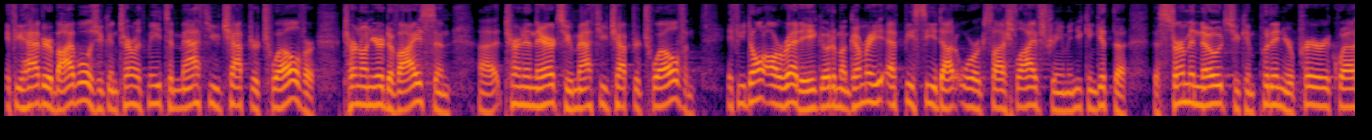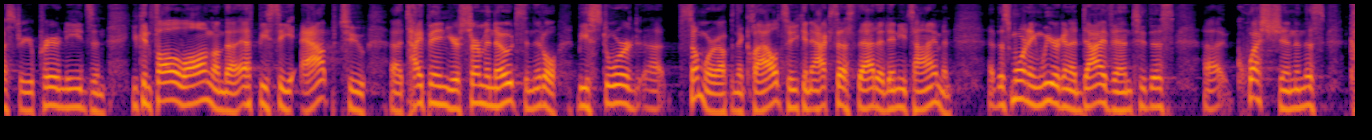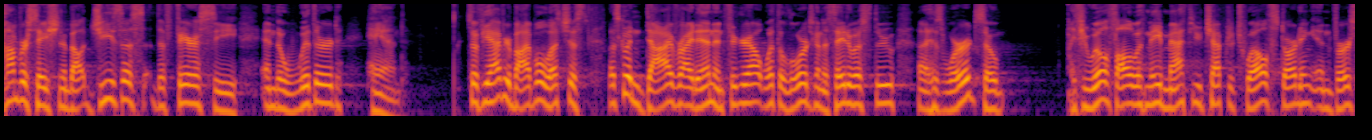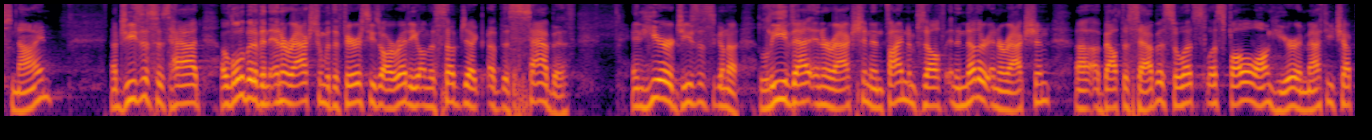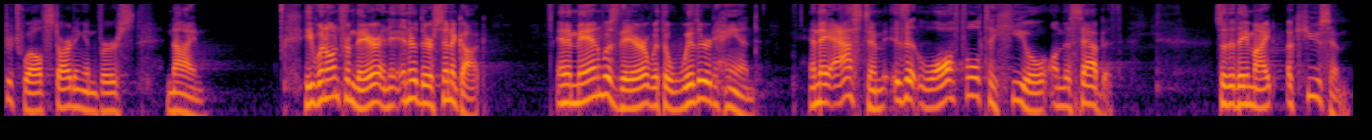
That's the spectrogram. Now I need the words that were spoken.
If you have your Bibles, you can turn with me to Matthew chapter 12 or turn on your device and uh, turn in there to Matthew chapter 12. And if you don't already, go to montgomeryfbc.org slash livestream and you can get the, the sermon notes. You can put in your prayer requests or your prayer needs and you can follow along on the FBC app to uh, type in your sermon notes and it'll be stored uh, somewhere up in the cloud so you can access that at any time. And uh, this morning we are going to dive into this uh, question and this conversation about Jesus the Pharisee and the withered hand. So if you have your Bible, let's just let's go ahead and dive right in and figure out what the Lord's going to say to us through uh, his word. So if you will, follow with me Matthew chapter 12 starting in verse 9. Now Jesus has had a little bit of an interaction with the Pharisees already on the subject of the Sabbath. And here, Jesus is going to leave that interaction and find himself in another interaction uh, about the Sabbath. So let's, let's follow along here in Matthew chapter 12, starting in verse 9. He went on from there and entered their synagogue. And a man was there with a withered hand. And they asked him, Is it lawful to heal on the Sabbath? So that they might accuse him.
